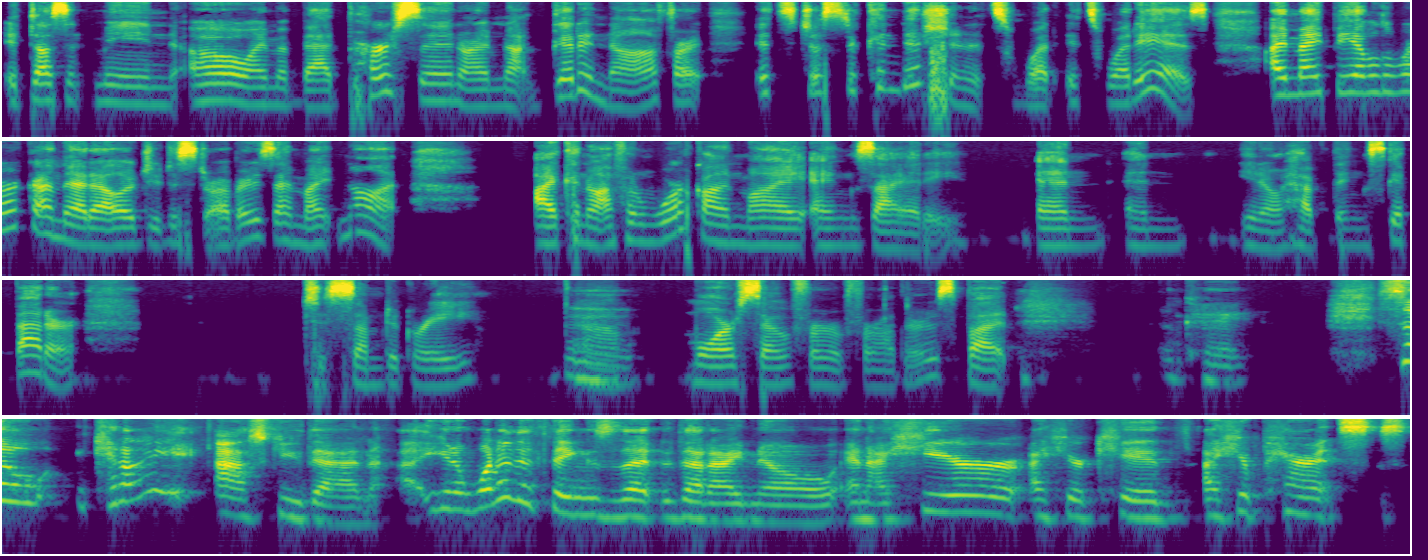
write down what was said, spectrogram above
it doesn't mean, oh, I'm a bad person or I'm not good enough or it's just a condition. It's what it's what is. I might be able to work on that allergy to strawberries, I might not. I can often work on my anxiety and and you know have things get better to some degree, um, mm. um, more so for for others. But okay. So can I ask you then? Uh, you know, one of the things that that I know, and I hear, I hear kids, I hear parents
